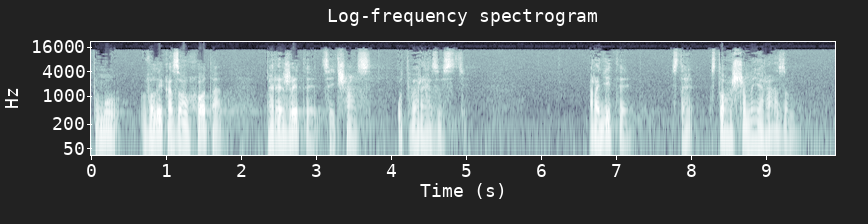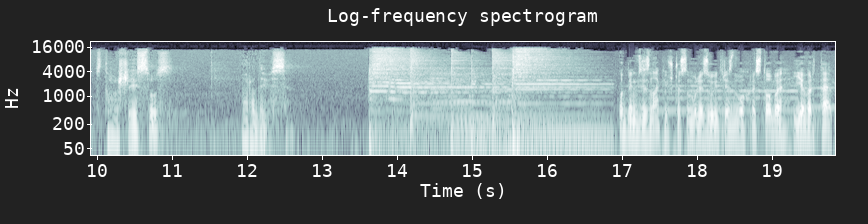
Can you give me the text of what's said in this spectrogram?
Тому велика заохота пережити цей час у тверезості, радіти з того, що ми є разом, з того, що Ісус народився. Одним зі знаків, що символізують Різдво Христове, є вертеп,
